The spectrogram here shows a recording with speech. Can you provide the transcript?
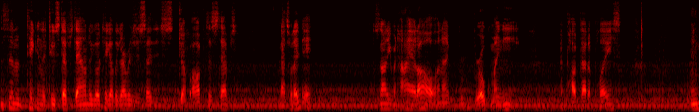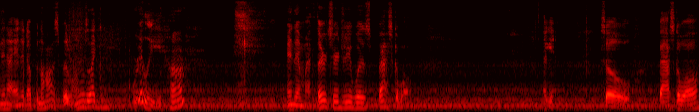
instead of taking the two steps down to go take out the garbage. I decided to just jump off the steps that's what I did. It's not even high at all, and I broke my knee. I popped out of place, and then I ended up in the hospital. I was like, really, huh? And then my third surgery was basketball. Again. So, basketball,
